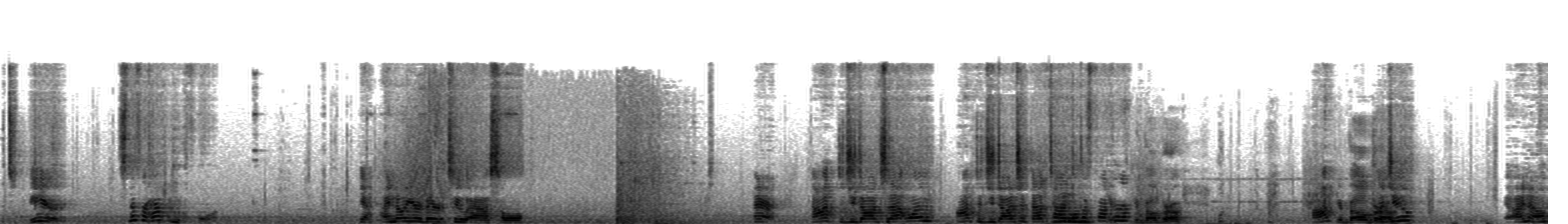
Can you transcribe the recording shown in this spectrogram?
It's weird. It's never happened before. Yeah, I know you're there too, asshole. There. Huh? Did you dodge that one? Huh? Did you dodge it that time, motherfucker? Your, your bow bro. Huh? Your bow bro. Did you? Yeah, I know.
